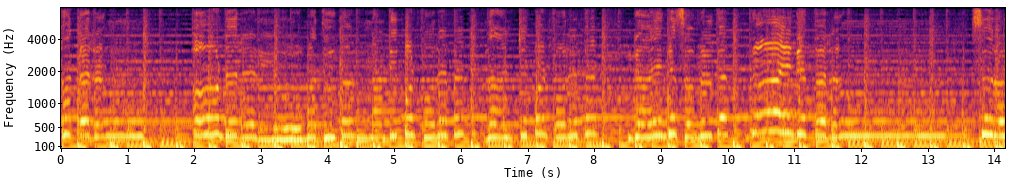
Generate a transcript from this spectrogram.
हाँ Tarang on radio Madhuban 90.4 FM 90.4 FM. गाएँगे सब मिलकर, गाएँगे तरंग। सुरों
